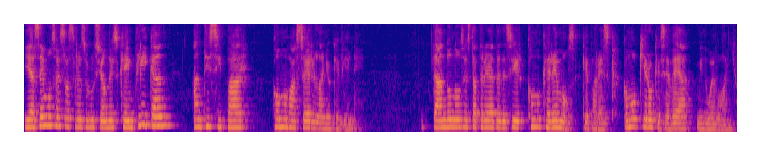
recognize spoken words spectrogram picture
Y hacemos esas resoluciones que implican anticipar cómo va a ser el año que viene dándonos esta tarea de decir cómo queremos que parezca, cómo quiero que se vea mi nuevo año.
